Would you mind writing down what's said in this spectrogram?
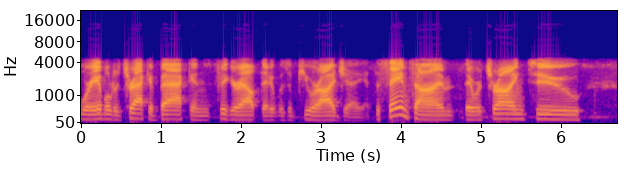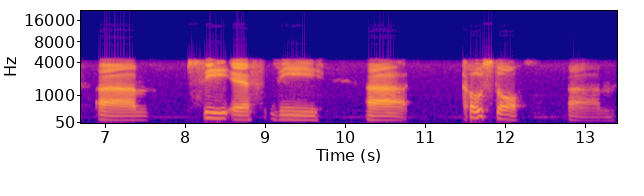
were able to track it back and figure out that it was a pure IJ. At the same time, they were trying to um, see if the uh, coastal. Um,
